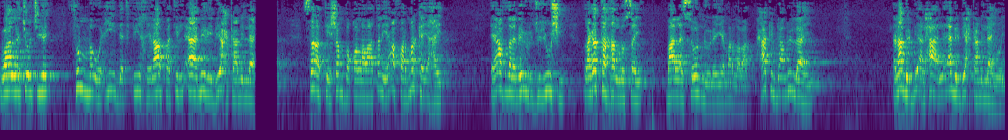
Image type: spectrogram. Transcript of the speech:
waa la joojiyey uma uciidat fii khilaafati alaamiri biaxkaam illahi sannadkii shan boqol labaatan iyo afar markay ahayd ee afdal amiiruljuyuushi laga takhallusay baa la soo nooleeyey mar labaad xaakim biamrillaahi alamir alamir biaxkaam illaahi wey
